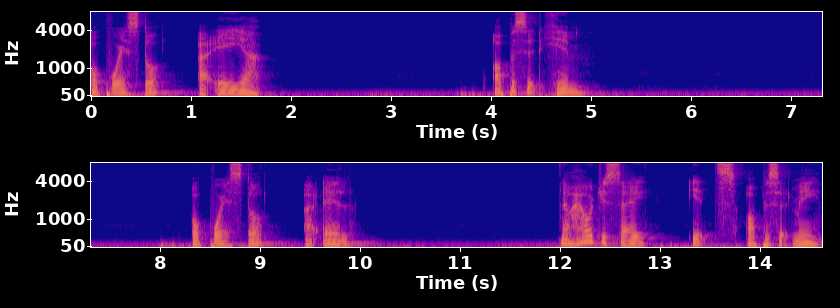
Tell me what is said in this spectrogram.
Opuesto a ella. Opposite him. Opuesto a él. Now, how would you say it's opposite me?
